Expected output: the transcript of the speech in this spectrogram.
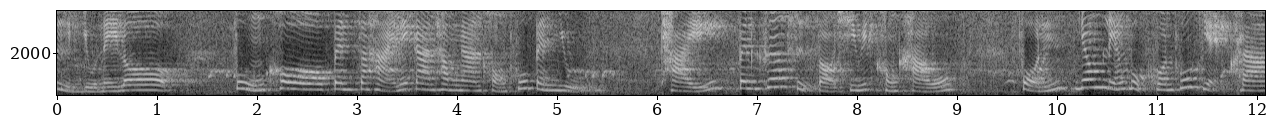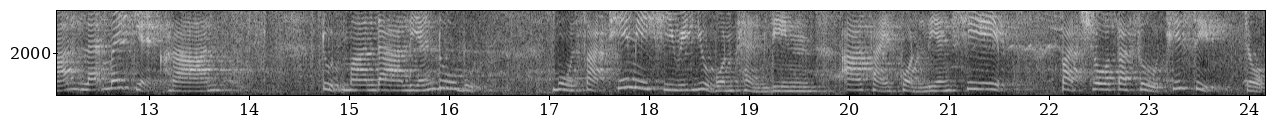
ตื่นอยู่ในโลก ฝูงโคเป็นสหายในการทำงานของผู้เป็นอยู่ ไถเป็นเครื่องสืบต่อชีวิตของเขา ฝนย่อมเลี้ยงบุคคลผู้เกียจคร้านและไม่เกียจคร้าน ดุดมารดาเลี้ยงดูบุตร หมู่สัตว์ที่มีชีวิตอยู่บนแผ่นดิน อาศัยผลเลี้ยงชีพ ปัจโชตสูตรที่สิบจบ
